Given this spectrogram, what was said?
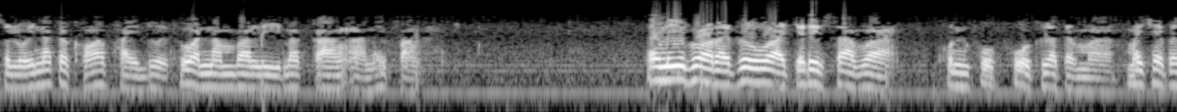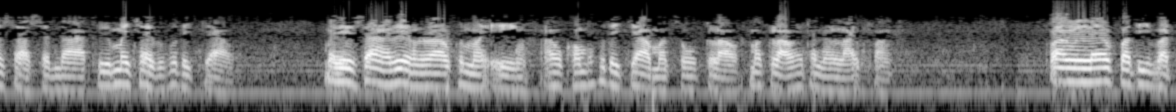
สลวยนักก็ขออภัยด้วย เพราะว่านำบาลีมากลางอ่านให้ฟังทั้งนี้เพราะอะไรเพราะว่าจะได้ทราบว่า คนผู้พูดคืออาตมา ไม่ใช่พระศาสดาคือไม่ใช่พระพุทธเจ้า ไม่ได้สร้างเรื่องราวขึ้นมาเอง เอาของพระพุทธเจ้ามาทรงกล่าวมากล่าวให้ท่านหลายฟังฟังแล้วปฏิบัติ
